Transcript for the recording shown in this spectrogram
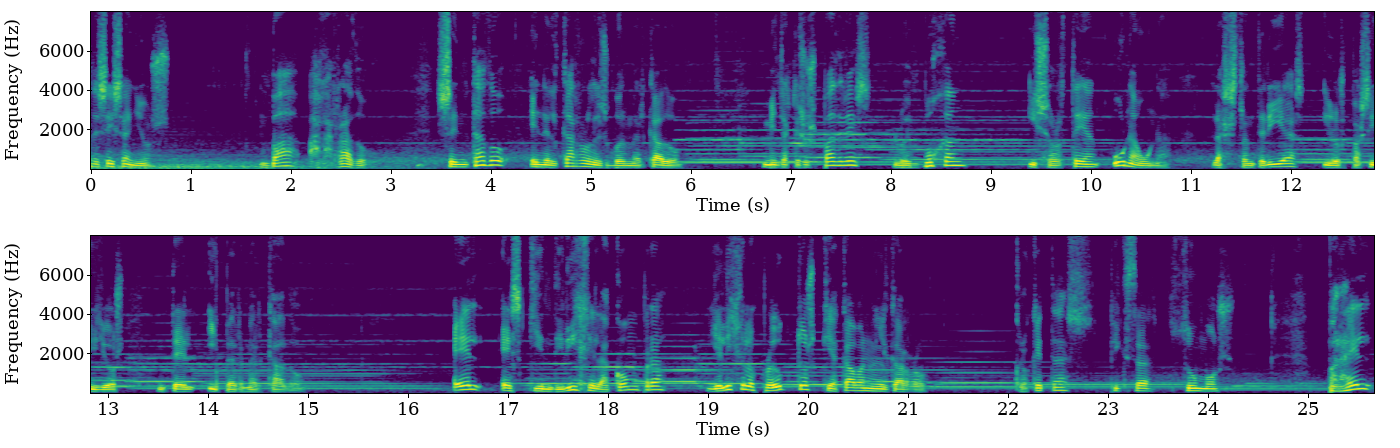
De seis años va agarrado, sentado en el carro del supermercado, mientras que sus padres lo empujan y sortean una a una las estanterías y los pasillos del hipermercado. Él es quien dirige la compra y elige los productos que acaban en el carro. Croquetas, pizzas, zumos. Para él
